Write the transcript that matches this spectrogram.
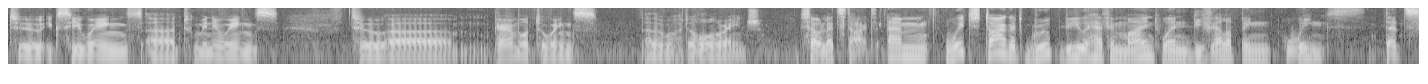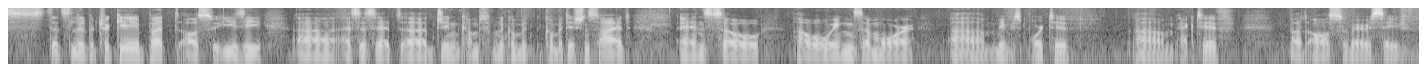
to XC wings uh, to mini wings to uh, paramotor wings, uh, the, the, whole range. So let's start. Um, which target group do you have in mind when developing wings? That's that's a little bit tricky, but also easy. Uh, as I said, uh, Gin comes from the com competition side, and so our wings are more uh, maybe sportive, um, active, but also very safe.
